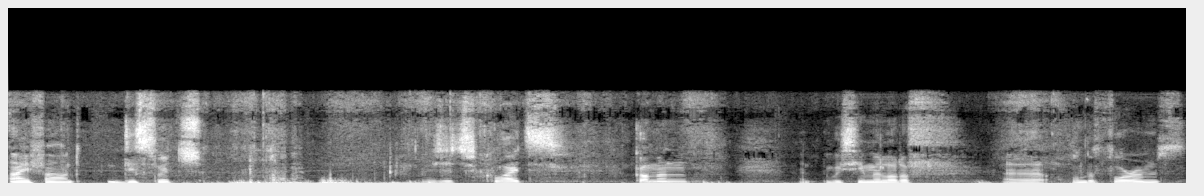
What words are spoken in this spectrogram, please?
I found this switch which is quite common. We see a lot of uh, on the forums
